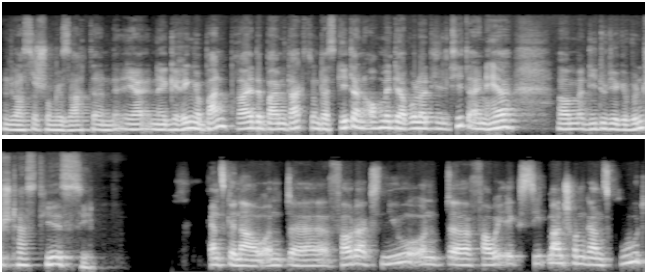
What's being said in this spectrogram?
du hast es schon gesagt, eher eine geringe Bandbreite beim DAX. Und das geht dann auch mit der Volatilität einher, ähm, die du dir gewünscht hast. Hier ist sie. Ganz genau. Und äh, VDAX New und äh, VEX sieht man schon ganz gut.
